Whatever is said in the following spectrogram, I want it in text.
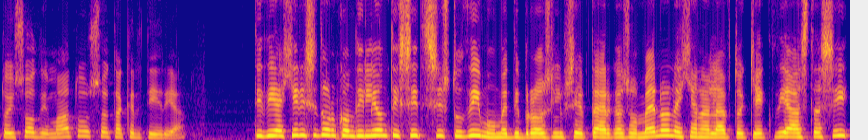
το εισόδημά τους ε, τα κριτήρια. Τη διαχείριση των κονδυλίων της σύντησης του Δήμου με την πρόσληψη 7 εργαζομένων έχει αναλάβει το ΚΕΚ διάσταση,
